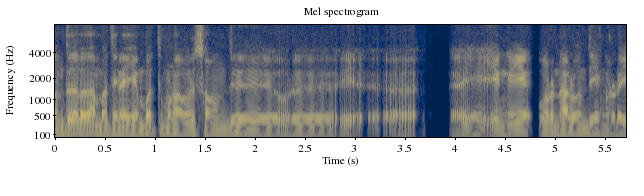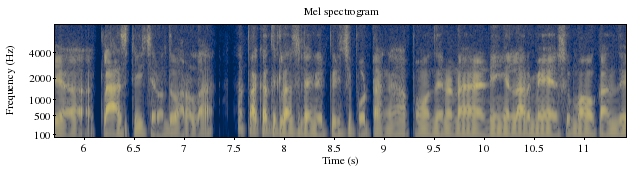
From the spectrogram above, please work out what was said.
வந்ததில் தான் பார்த்தீங்கன்னா எண்பத்தி மூணாவது வருஷம் வந்து ஒரு எங்கள் ஒரு நாள் வந்து எங்களுடைய கிளாஸ் டீச்சர் வந்து வரலை. பக்கத்து கிளாஸில் எங்களை பிரித்து போட்டாங்க. அப்போ வந்து என்னென்னா நீங்கள் எல்லாருமே சும்மா உட்காந்து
